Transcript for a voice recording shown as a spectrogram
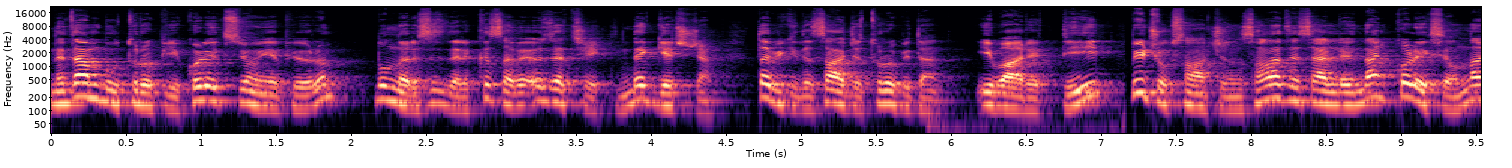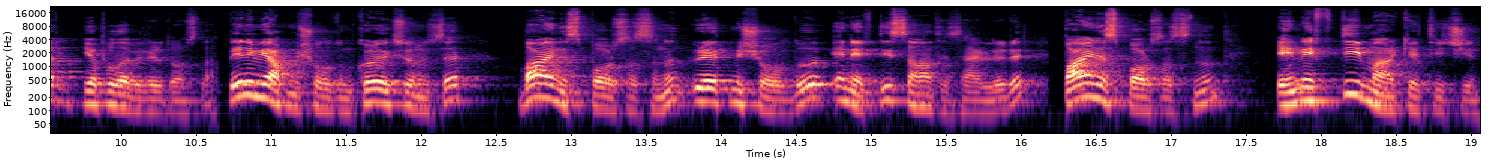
Neden bu tropiyi koleksiyon yapıyorum? Bunları sizlere kısa ve özet şeklinde geçeceğim. Tabii ki de sadece tropiden ibaret değil. Birçok sanatçının sanat eserlerinden koleksiyonlar yapılabilir dostlar. Benim yapmış olduğum koleksiyon ise Binance borsasının üretmiş olduğu NFT sanat eserleri. Binance borsasının NFT marketi için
